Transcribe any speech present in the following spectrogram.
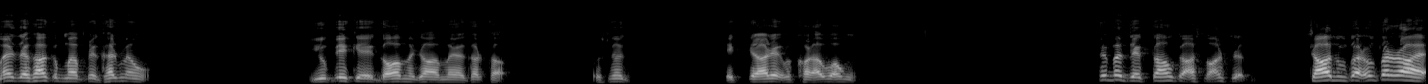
میں دیکھا کہ میں اپنے گھر میں ہوں یو پی کے گاؤں میں جہاں میرا گھر تھا اس میں ایک کنارے کھڑا ہوا ہوں پھر میں دیکھتا ہوں کہ آسمان سے چاند اتر اتر رہا ہے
